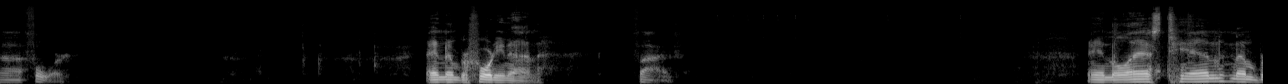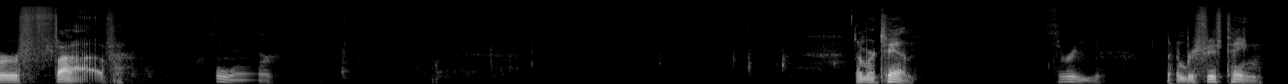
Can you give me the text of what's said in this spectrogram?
Uh, four. And number 49? Five. And the last 10, number 5. Four. Number 10. Three. Number 15.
